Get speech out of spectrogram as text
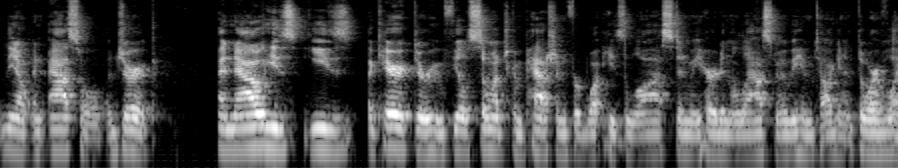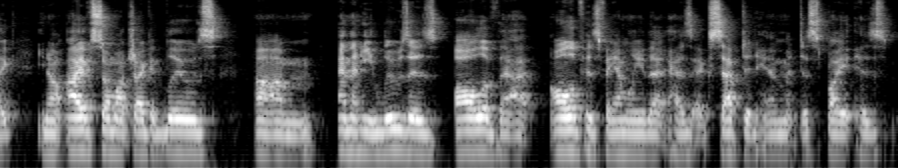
you know, an asshole, a jerk, and now he's he's a character who feels so much compassion for what he's lost. And we heard in the last movie him talking to Thor of like, you know, I have so much I could lose, um, and then he loses all of that, all of his family that has accepted him despite his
